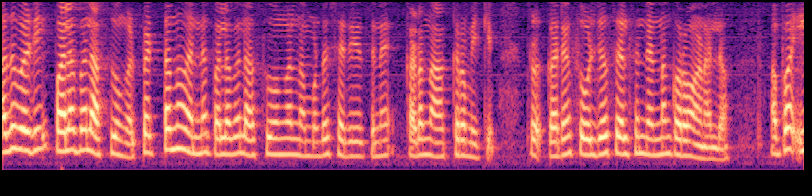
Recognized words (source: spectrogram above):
അതുവഴി പല പല അസുഖങ്ങൾ പെട്ടെന്ന് തന്നെ പല പല അസുഖങ്ങൾ നമ്മുടെ ശരീരത്തിനെ കടന്നാക്രമിക്കും. കാര്യം സോൾജർ സെൽസിന്റെ എണ്ണം കുറവാണല്ലോ. അപ്പോൾ ഈ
